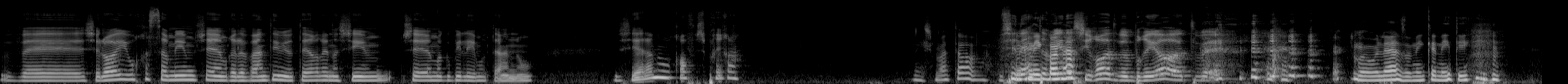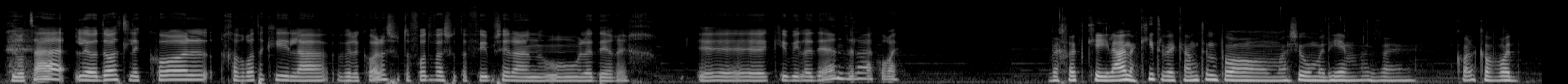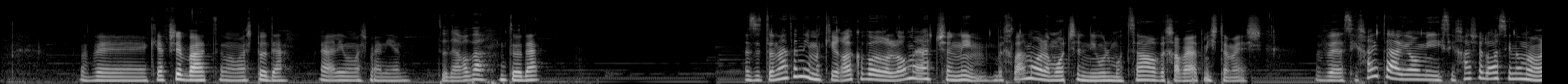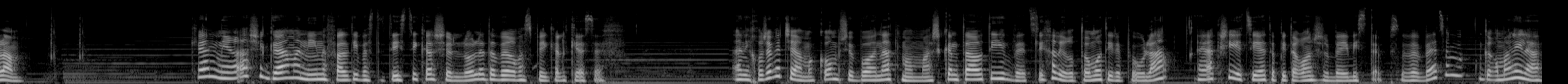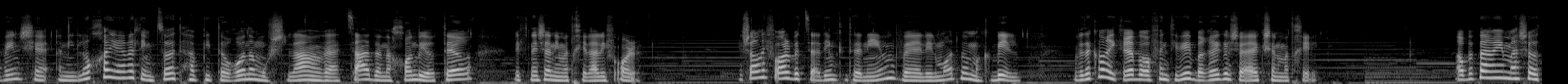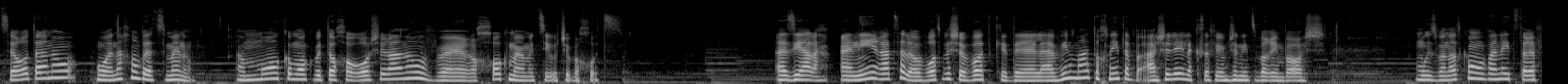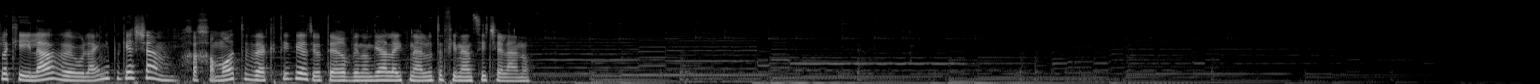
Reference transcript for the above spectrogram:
ושלא יהיו חסמים שהם רלוונטיים יותר לנשים שמגבילים אותנו, ושיהיה לנו חופש בחירה. נשמע טוב. ושנהיה תמיד עשירות ובריאות. ו... מעולה, אז אני קניתי. אני רוצה להודות לכל חברות הקהילה ולכל השותפות והשותפים שלנו לדרך, אה, כי בלעדיהן זה לא היה קורה. בהחלט קהילה ענקית והקמתם פה משהו מדהים, אז אה, כל הכבוד. וכיף שבאת, ממש תודה. היה לי ממש מעניין. תודה רבה. תודה. אז את ענת אני מכירה כבר לא מעט שנים, בכלל מעולמות של ניהול מוצר וחוויית משתמש. והשיחה איתה היום היא שיחה שלא עשינו מעולם. כן, נראה שגם אני נפלתי בסטטיסטיקה של לא לדבר מספיק על כסף. אני חושבת שהמקום שבו ענת ממש קנתה אותי והצליחה לרתום אותי לפעולה, היה כשהיא הציעה את הפתרון של baby steps, ובעצם גרמה לי להבין שאני לא חייבת למצוא את הפתרון המושלם והצעד הנכון ביותר לפני שאני מתחילה לפעול. אפשר לפעול בצעדים קטנים וללמוד במקביל, וזה כבר יקרה באופן טבעי ברגע שהאקשן מתחיל. הרבה פעמים מה שעוצר אותנו הוא אנחנו בעצמנו, עמוק עמוק בתוך הראש שלנו ורחוק מהמציאות שבחוץ. אז יאללה, אני רצה לעוברות ושוות כדי להבין מה התוכנית הבאה שלי לכספים שנצברים בעו"ש. מוזמנות כמובן להצטרף לקהילה ואולי ניפגש שם, חכמות ואקטיביות יותר בנוגע להתנהלות הפיננסית שלנו.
